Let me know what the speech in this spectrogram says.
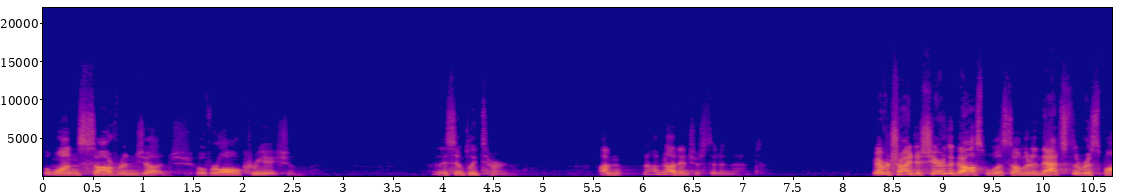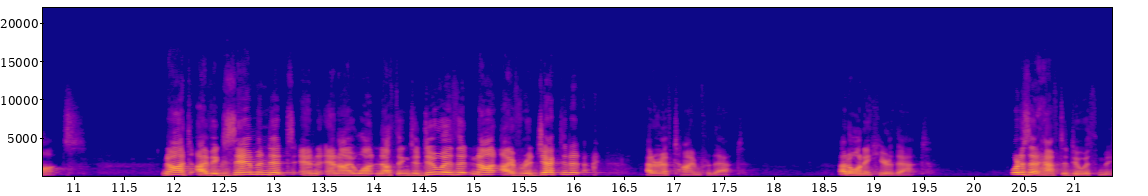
The one sovereign judge over all creation. And they simply turn. I'm, I'm not interested in that. Have you ever tried to share the gospel with someone and that's the response? Not, I've examined it and, and I want nothing to do with it. Not, I've rejected it. I don't have time for that. I don't want to hear that. What does that have to do with me?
